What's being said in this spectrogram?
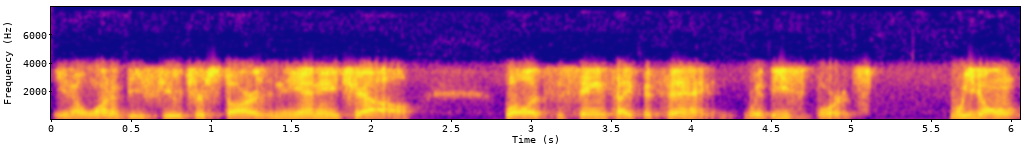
you know want to be future stars in the NHL. Well, it's the same type of thing with esports. We don't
